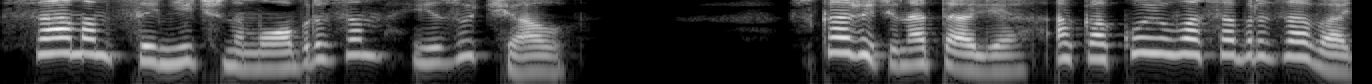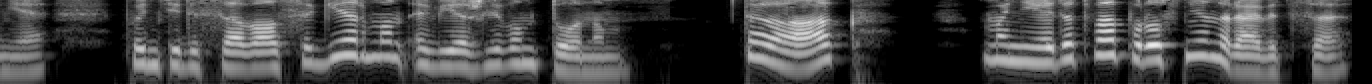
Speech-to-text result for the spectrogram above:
Самым циничным образом изучал. «Скажите, Наталья, а какое у вас образование?» — поинтересовался Герман вежливым тоном. «Так, мне этот вопрос не нравится.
